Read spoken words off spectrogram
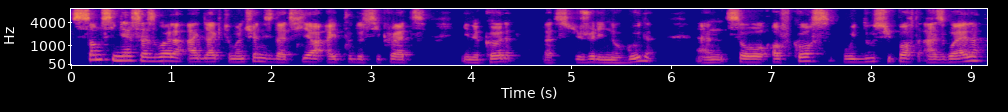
Something else as well I'd like to mention is that here I put the secret in the code. That's usually no good. And so, of course, we do support as well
